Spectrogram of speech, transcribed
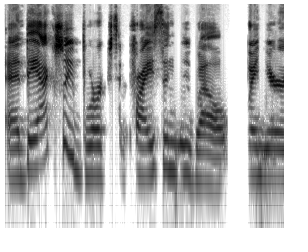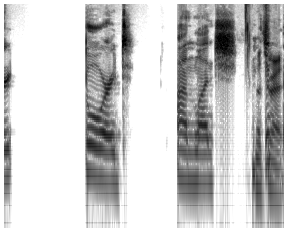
and they actually work surprisingly well when you're bored on lunch. That's right.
